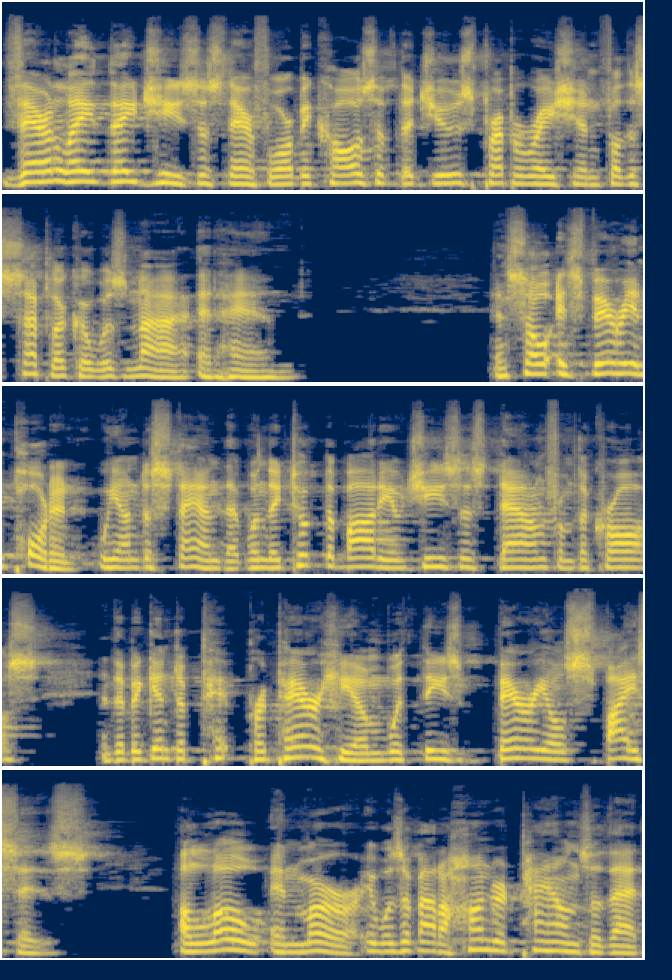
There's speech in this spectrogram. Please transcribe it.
There laid they Jesus, therefore, because of the Jews' preparation, for the sepulchre was nigh at hand. And so it's very important we understand that when they took the body of Jesus down from the cross and they began to prepare him with these burial spices, aloe and myrrh, it was about a hundred pounds of that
